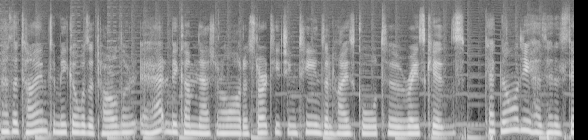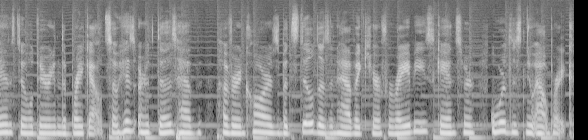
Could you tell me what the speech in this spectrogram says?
At the time Tomiko was a toddler, it hadn't become national law to start teaching teens in high school to raise kids. Technology has hit a standstill during the breakout, so his Earth does have hovering cars but still doesn't have a cure for rabies, cancer, or this new outbreak.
